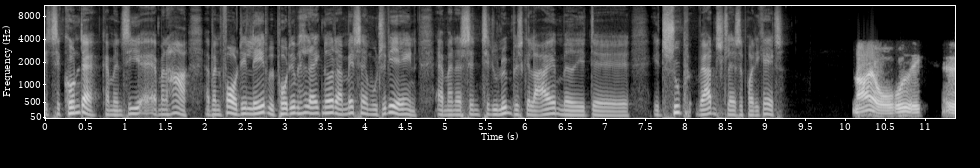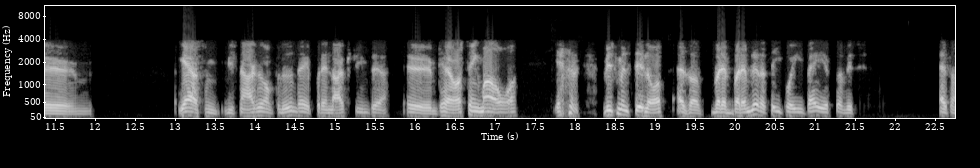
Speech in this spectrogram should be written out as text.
et sekunda, kan man sige, at man har, at man får det label på. Det er heller ikke noget, der er med til at motivere en, at man er sendt til de olympiske lege med et, øh, et sub-verdensklasse prædikat. Nej, overhovedet ikke. Øh, ja, som vi snakkede om forleden dag på den livestream der, øh, det har jeg også tænkt meget over. Ja, hvis man stiller op, altså, hvordan, hvordan bliver der set på en bagefter, hvis, altså,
